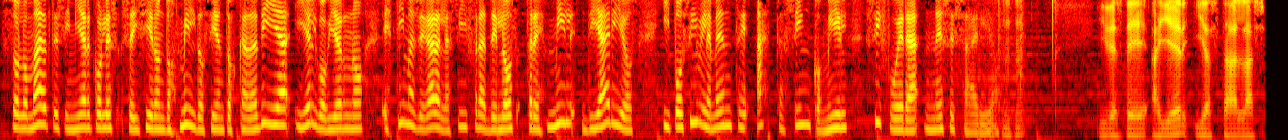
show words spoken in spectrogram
Solo martes y miércoles se hicieron 2.200 cada día y el gobierno estima llegar a la cifra de los 3.000 diarios y posiblemente hasta 5.000 si fuera necesario. Y desde ayer y hasta las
